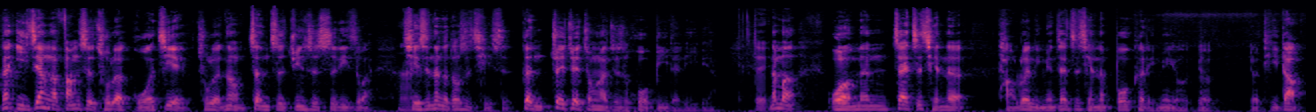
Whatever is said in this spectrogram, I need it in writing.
那以这样的方式，除了国界，除了那种政治军事势力之外，其实那个都是歧视。更最最重要就是货币的力量。对。那么我们在之前的讨论里面，在之前的播客里面有有有提到，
